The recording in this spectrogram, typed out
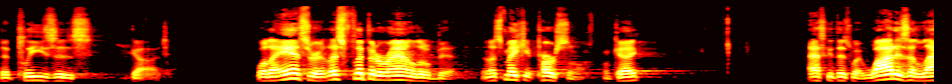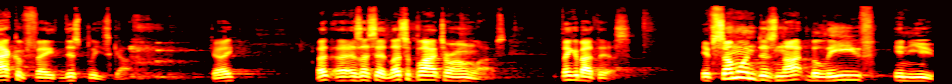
that pleases God? Well, to answer it, let's flip it around a little bit and let's make it personal, okay? Ask it this way Why does a lack of faith displease God? Okay? Uh, as I said, let's apply it to our own lives. Think about this if someone does not believe in you,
